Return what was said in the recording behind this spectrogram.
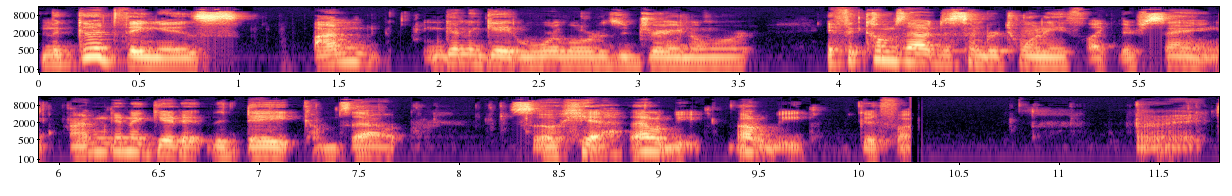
And the good thing is, I'm gonna get Warlords of the Draenor if it comes out December 20th, like they're saying. I'm gonna get it the day it comes out. So yeah, that'll be that'll be good fun. All right.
